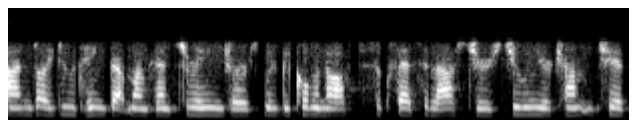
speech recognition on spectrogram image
And I do think that Mount Leinster Rangers will be coming off the success of last year's junior championship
